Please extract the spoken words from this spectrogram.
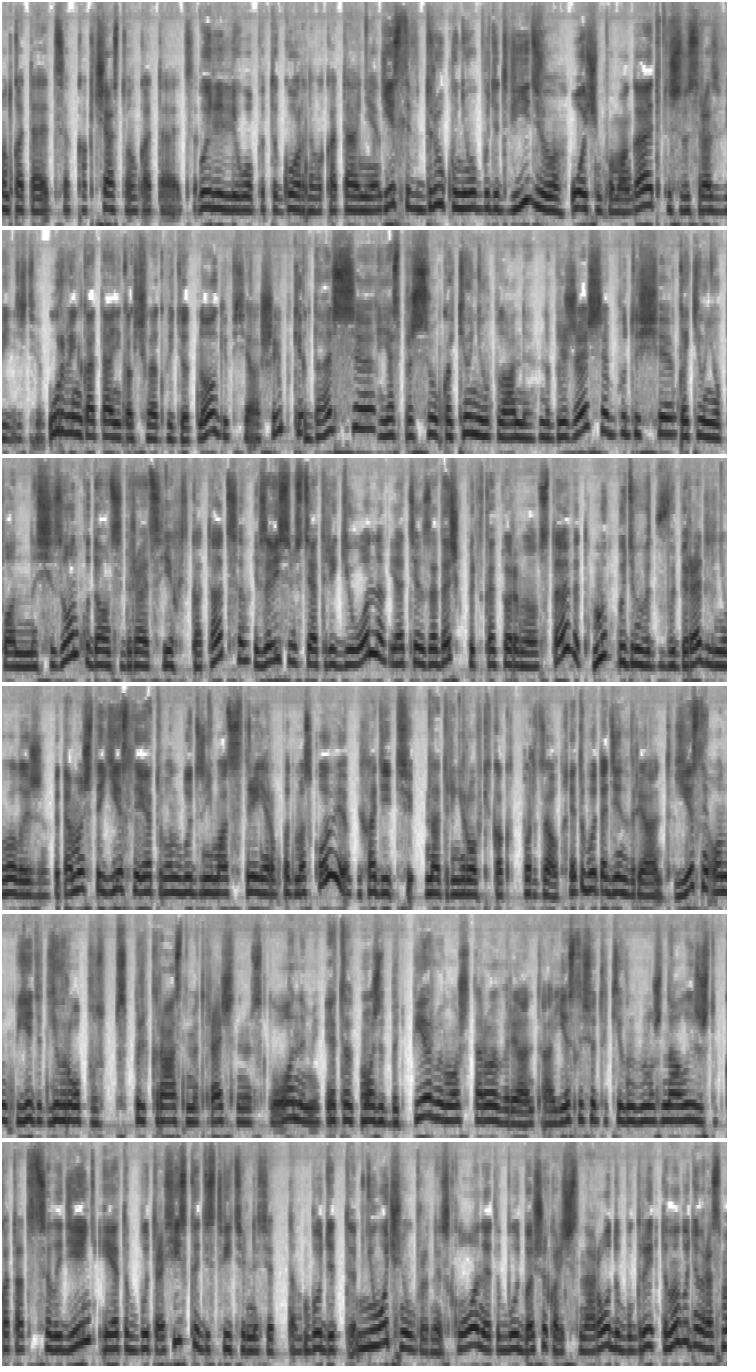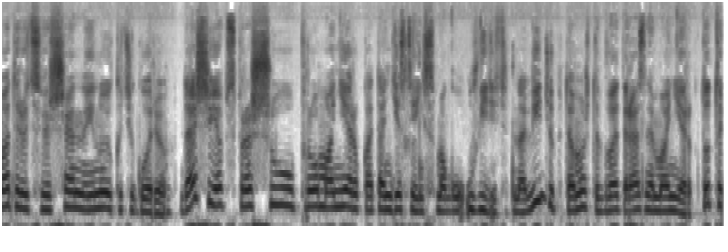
он катается, как часто он катается, были ли опыты горного катания. Если вдруг у него будет видео, очень помогает, потому что вы сразу видите уровень катания, как человек ведет ноги, все ошибки. Дальше я спрошу, какие у него планы на ближайшее будущее, какие у него планы на сезон, куда он собирается ехать кататься. И в зависимости от региона и от тех задач, перед которыми он ставит, мы будем выбирать для него лыжи. Потому что если это он будет заниматься с тренером в Подмосковье и ходить на тренировки как спортзал, это будет один вариант. Если он едет в Европу с прекрасными трачными склонами, это может быть первый, может второй вариант. А если все-таки нужна лыжа, чтобы кататься целый день, и это будет российская действительность, это там будет не очень убранные склоны, это будет большое количество народу, бугры, то мы будем рассматривать совершенно иную категорию. Дальше я спрошу про манеру катания, если я не смогу увидеть это на видео, потому что бывает разная манера. Кто-то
